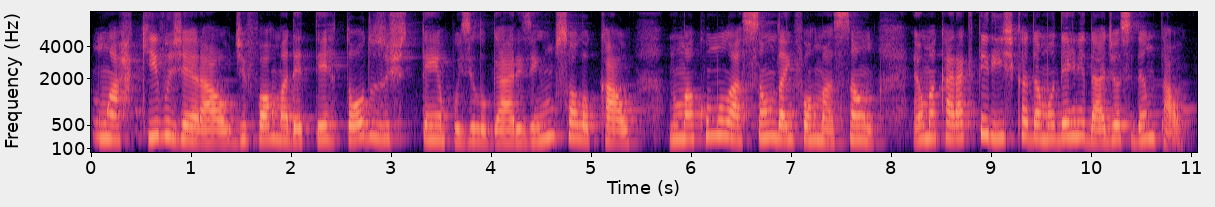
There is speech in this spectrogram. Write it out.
um arquivo geral de forma a deter todos os tempos e lugares em um só local, numa acumulação da informação, é uma característica da modernidade ocidental.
